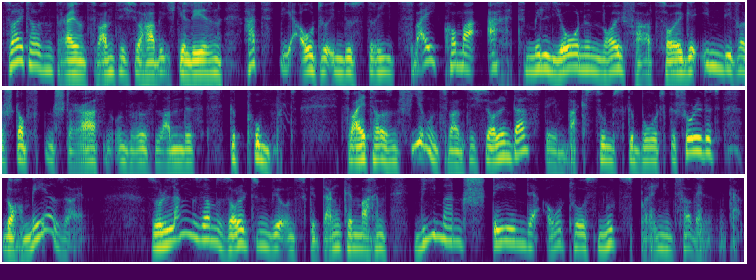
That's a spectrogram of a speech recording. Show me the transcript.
2023, so habe ich gelesen, hat die Autoindustrie 2,8 Millionen Neufahrzeuge in die verstopften Straßen unseres Landes gepumpt. 2024 sollen das, dem Wachstumsgebot geschuldet, noch mehr sein. So langsam sollten wir uns Gedanken machen, wie man stehende Autos nutzbringend verwenden kann.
